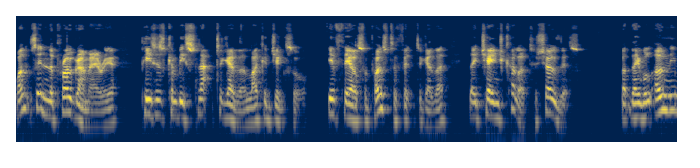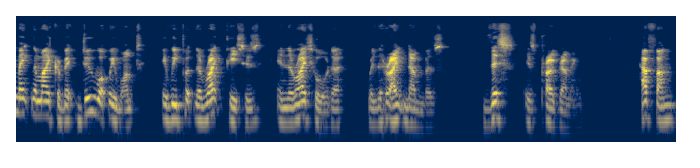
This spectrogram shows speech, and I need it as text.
Once in the program area, pieces can be snapped together like a jigsaw. If they are supposed to fit together, they change colour to show this but they will only make the microbit do what we want if we put the right pieces in the right order with the right numbers. This is programming. Have fun.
